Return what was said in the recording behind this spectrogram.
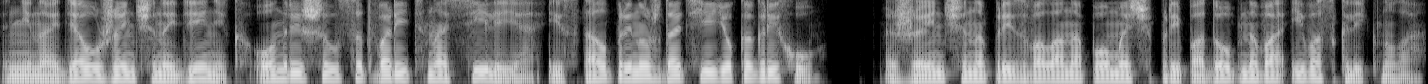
Не найдя у женщины денег, он решил сотворить насилие и стал принуждать ее к греху. Женщина призвала на помощь преподобного и воскликнула.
